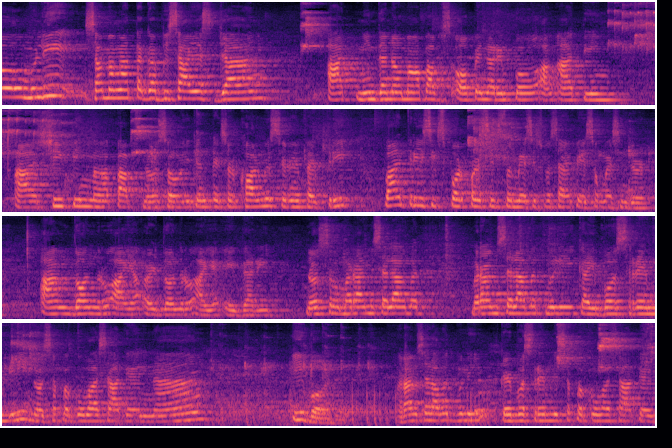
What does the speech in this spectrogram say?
So muli sa mga taga Visayas dyan at Mindanao mga paps, open na rin po ang ating ah, shipping mga paps. No? So you can text or call me 0953 1364462 to message mo sa aking Facebook Messenger ang Don Roaya or Don Roaya Avery. No? So maraming salamat. Maraming salamat muli kay Boss Remly no, sa paggawa sa atin ng Ibon. Maraming salamat muli kay Boss Remly sa paggawa sa atin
